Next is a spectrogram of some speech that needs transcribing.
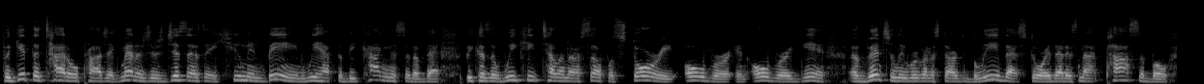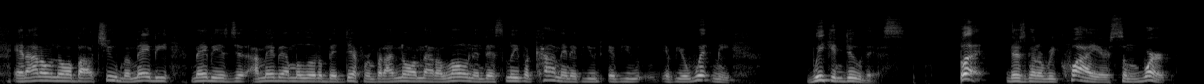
Forget the title project managers, just as a human being, we have to be cognizant of that because if we keep telling ourselves a story over and over again, eventually we're going to start to believe that story that it's not possible possible. And I don't know about you, but maybe maybe it's just maybe I'm a little bit different. But I know I'm not alone in this. Leave a comment if you if you if you're with me. We can do this, but there's going to require some work.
